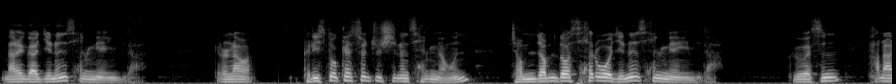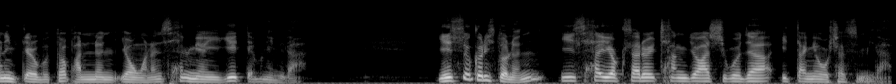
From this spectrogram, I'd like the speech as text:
낡아지는 생명입니다. 그러나 그리스도께서 주시는 생명은 점점 더 새로워지는 생명입니다. 그것은 하나님께로부터 받는 영원한 생명이기 때문입니다. 예수 그리스도는 이 새 역사를 창조하시고자 이 땅에 오셨습니다.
